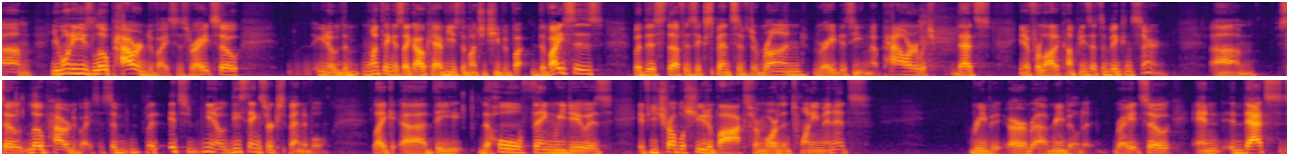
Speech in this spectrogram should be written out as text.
Um, you want to use low-powered devices, right? So you know, the one thing is like, okay, I've used a bunch of cheap devices, but this stuff is expensive to run, right? It's eating up power, which that's, you know, for a lot of companies, that's a big concern. Um, so low power devices. So, but it's, you know, these things are expendable. Like uh, the, the whole thing we do is if you troubleshoot a box for more than 20 minutes, reboot or uh, rebuild it, right? So, and that's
